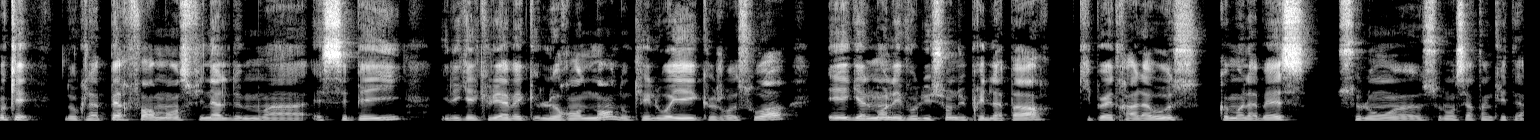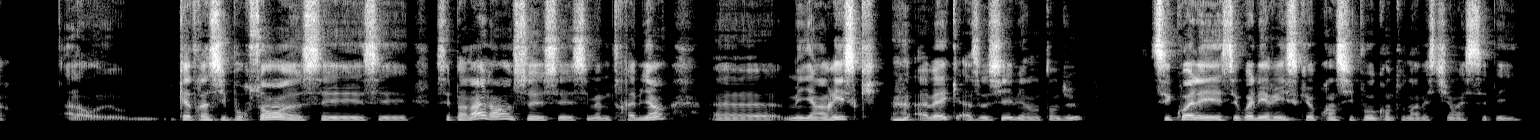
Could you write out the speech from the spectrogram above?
Ok, donc la performance finale de ma SCPI, il est calculé avec le rendement, donc les loyers que je reçois, et également l'évolution du prix de la part, qui peut être à la hausse comme à la baisse, selon, euh, selon certains critères. Alors, 4 euh, à 6%, euh, c'est, pas mal, hein, c'est, même très bien, mais il y a un risque avec, associé, bien entendu. C'est quoi, les, quoi les risques principaux quand on investit en SCPI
